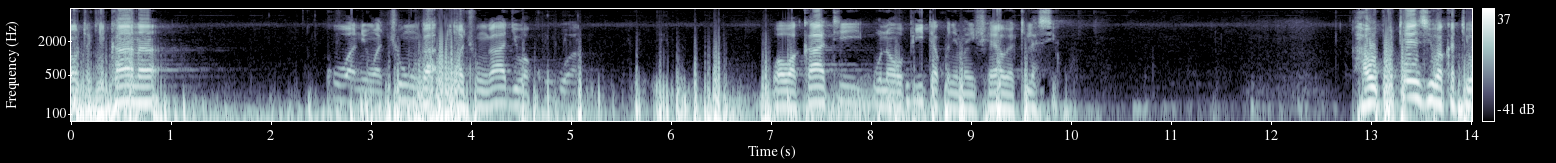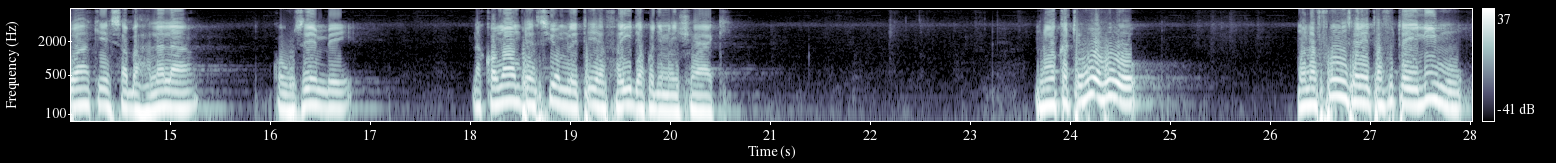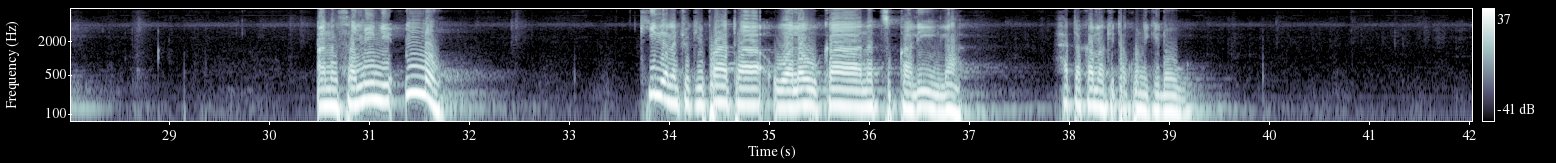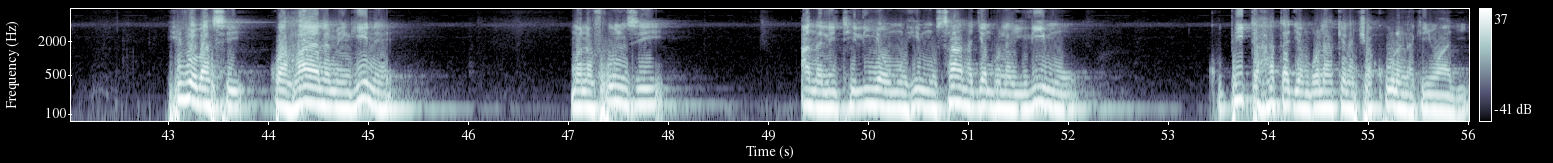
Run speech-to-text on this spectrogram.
wanaotakikana kuwa ni wachunga wachungaji wakubwa wa wakati unaopita kwenye maisha yao ya kila siku. Haupotezi wakati wake sabahalala kwa uzembe na kwa mambo yasiyomletea faida kwenye maisha yake. Na wakati huo huo mwanafunzi anayetafuta elimu anathamini mno kile anachokipata walau kanat qalila hata kama kitakuwa ni kidogo. Hivyo basi kwa haya na mengine mwanafunzi analitilia umuhimu sana jambo la elimu kupita hata jambo lake la chakula na kinywaji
